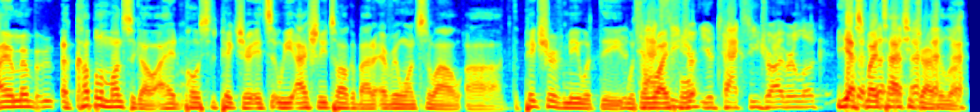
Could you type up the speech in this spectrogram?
I remember a couple of months ago, I had posted a picture. It's we actually talk about it every once in a while. Uh, the picture of me with the Your with the rifle. dri- your taxi driver look. Yes, my taxi driver look.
